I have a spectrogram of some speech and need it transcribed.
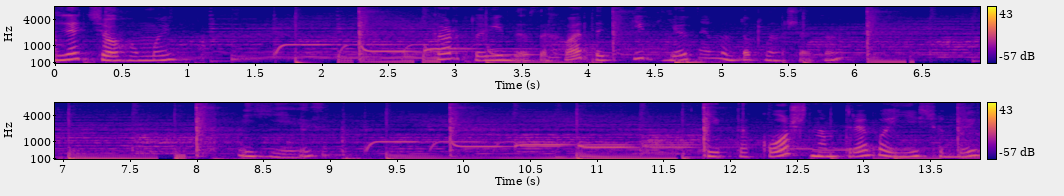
Для цього ми карту відеозахвату під'єднуємо до планшету. Є. І також нам треба її сюди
